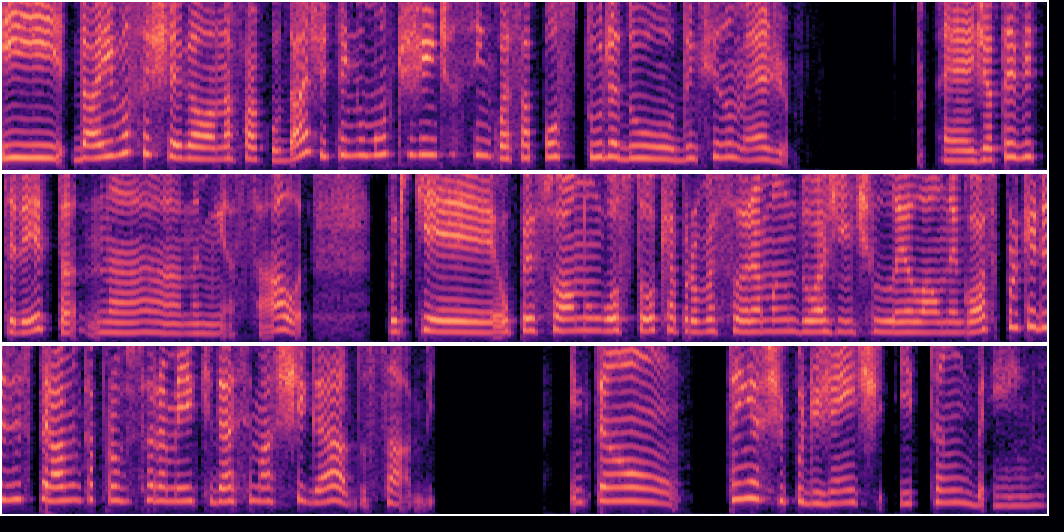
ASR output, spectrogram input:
E daí você chega lá na faculdade e tem um monte de gente assim, com essa postura do, do ensino médio. É, já teve treta na, na minha sala, porque o pessoal não gostou que a professora mandou a gente ler lá o negócio, porque eles esperavam que a professora meio que desse mastigado, sabe? Então, tem esse tipo de gente e também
